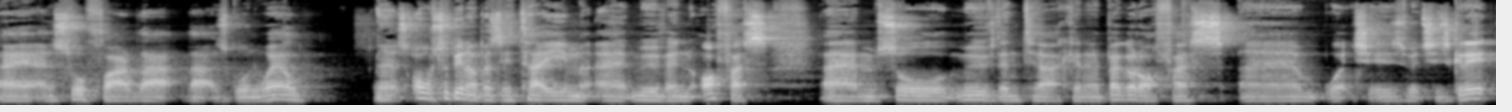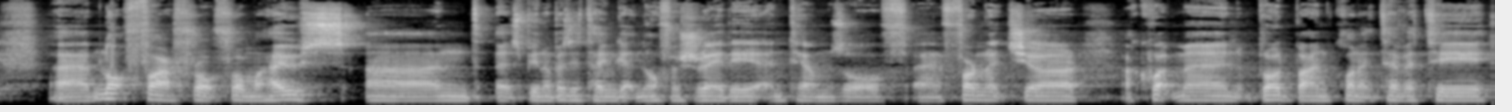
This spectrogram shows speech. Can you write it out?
uh, and so far that that is going well. It's also been a busy time uh, moving office, um, so moved into a kind of bigger office, um, which is which is great. Uh, not far from from my house, and it's been a busy time getting the office ready in terms of uh, furniture, equipment, broadband connectivity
